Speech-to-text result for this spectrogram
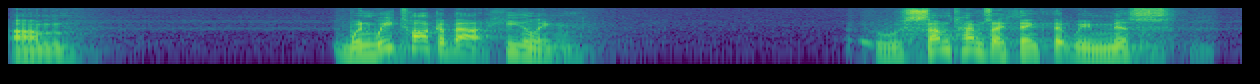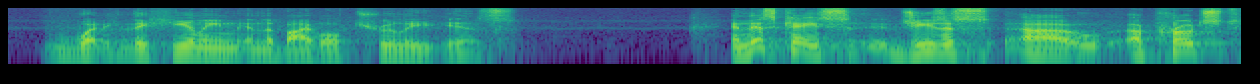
um, when we talk about healing, sometimes I think that we miss what the healing in the Bible truly is. In this case, Jesus uh, approached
